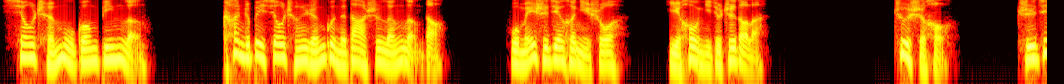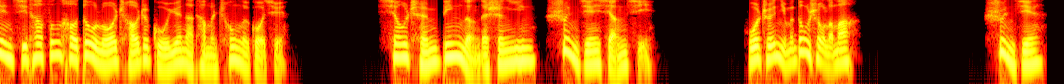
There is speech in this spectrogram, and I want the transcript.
萧晨目光冰冷，看着被削成人棍的大师，冷冷道：“我没时间和你说，以后你就知道了。”这时候，只见其他封号斗罗朝着古约娜他们冲了过去。萧晨冰冷的声音瞬间响起：“我准你们动手了吗？”瞬间。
